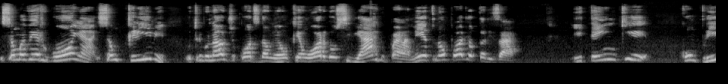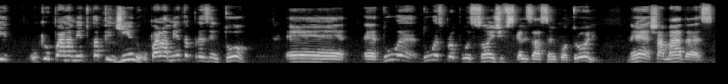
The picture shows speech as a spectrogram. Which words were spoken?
Isso é uma vergonha, isso é um crime. O Tribunal de Contas da União, que é um órgão auxiliar do parlamento, não pode autorizar. E tem que cumprir o que o parlamento está pedindo. O parlamento apresentou é, é, duas, duas proposições de fiscalização e controle, né, chamadas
